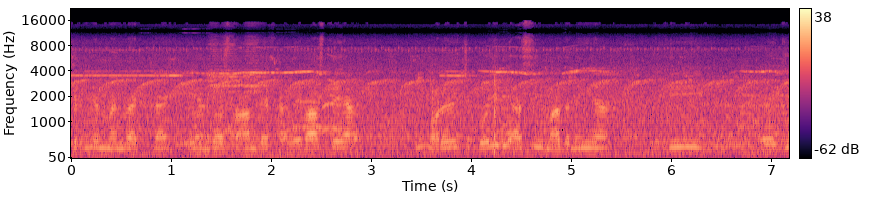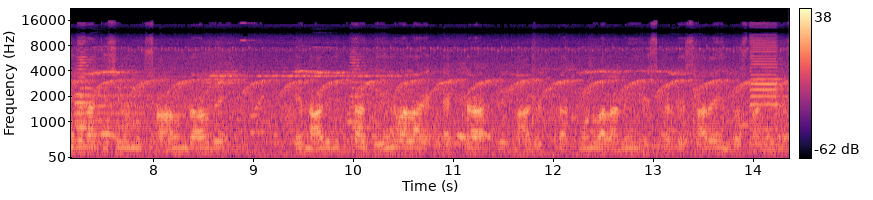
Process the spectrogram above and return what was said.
ਸਿਟੀਜ਼ਨ ਮੈਨੂਫੈਕਚਰ ਐਕਟ, ਇਹ ਹਿੰਦੁਸਤਾਨ ਦੇ ਫਾਇਦੇ ਵਾਸਤੇ ਆ। ਔਰ ਇਹਦੇ ਵਿੱਚ ਕੋਈ ਵੀ ਐਸੀ ਮਦ ਨਹੀਂ ਆ ਕਿ ਜਿਹਦੇ ਨਾਲ ਕਿਸੇ ਨੂੰ ਨੁਕਸਾਨ ਹੁੰਦਾ ਹੋਵੇ। ये नागरिकता देने वाला एक्ट नागरिकता खोने वाला नहीं, इस करके सारे हिंदुस्तानी में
